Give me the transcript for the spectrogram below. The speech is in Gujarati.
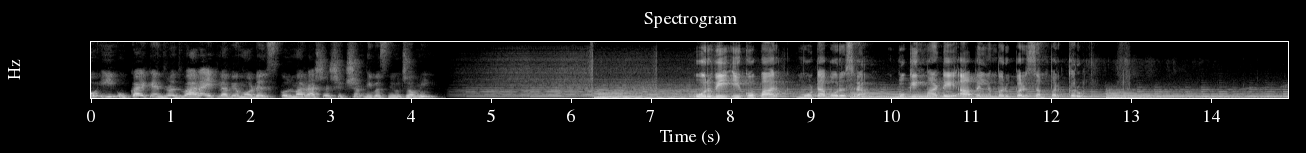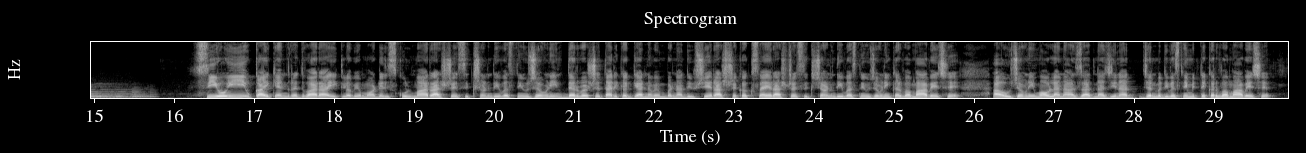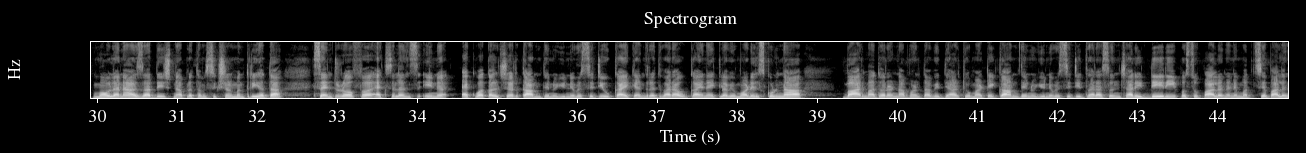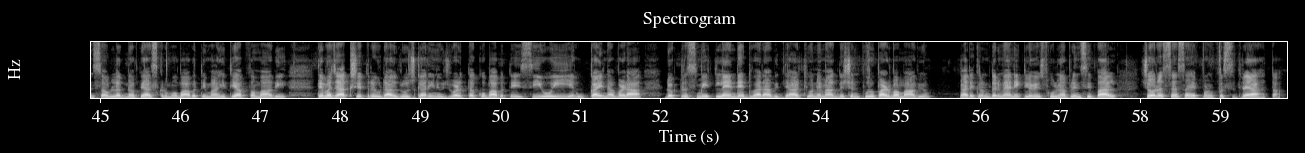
સીઓઈ ઉકાઈ કેન્દ્ર દ્વારા એકલવ્ય મોડેલ સ્કૂલમાં રાષ્ટ્રીય શિક્ષણ દિવસની ઉજવણી. ઉર્વી ઇકો પાર્ક, મોટા બોરસરા. બુકિંગ માટે આપેલ નંબર ઉપર સંપર્ક કરો. સીઓઈ ઉકાઈ કેન્દ્ર દ્વારા એકલવ્ય મોડેલ સ્કૂલમાં રાષ્ટ્રીય શિક્ષણ દિવસની ઉજવણી. દર વર્ષે તારીખ અગિયાર નવેમ્બરના દિવસે રાષ્ટ્રીય કક્ષાએ રાષ્ટ્રીય શિક્ષણ દિવસની ઉજવણી કરવામાં આવે છે. આ ઉજવણી મૌલાના આઝાદના જીના જન્મદિવસ નિમિત્તે કરવામાં આવે છે. મૌલાના આઝાદ દેશના પ્રથમ શિક્ષણ મંત્રી હતા. Centre of excellence in aquaculture, Kamdhenu university, Ukai કેન્દ્ર દ્વારા ઉકાઈના એકલવ્ય મોડેલ સ્કૂલના બારમા ધોરણના ભણતા વિદ્યાર્થીઓ માટે કામધેનુ યુનિવર્સિટી દ્વારા સંચાલિત ડેરી, પશુપાલન અને મત્સ્યપાલન સંલગ્ન અભ્યાસક્રમો બાબતે માહિતી આપવામાં આવી. તેમજ આ ક્ષેત્રે રોજગારીની ઉજ્જવળ તકો બાબતે સીઓઈ ઉકાઈના વડા ડોક્ટર સ્મિથ લેન્ડે દ્વારા વિદ્યાર્થીઓને માર્ગદર્શન પૂરું પાડવામાં આવ્યું. કાર્યક્રમ દરમિયાન એકલવ્ય સ્કૂલના પ્રિન્સિપાલ ચોરસિયા સાહેબ પણ ઉપસ્થિત રહ્યા હતા.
